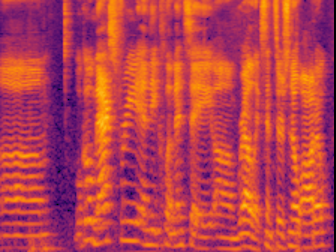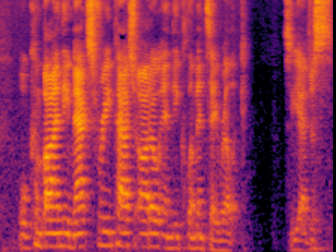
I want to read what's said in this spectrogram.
Um, we'll go Max Fried and the Clemente um, relic since there's no auto. We'll combine the Max Fried patch auto and the Clemente relic. So yeah, just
